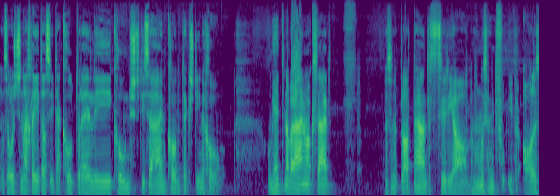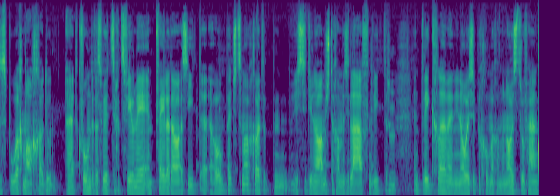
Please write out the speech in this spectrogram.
So ist dann ein bisschen das in den kulturellen Kunst-Design-Kontext hineingekommen. Und mir hat dann aber einmal gesagt, so ein Plattenhändler in Zürich, ja, man muss ja nicht über alles ein Buch machen. Du, er hat gefunden, das würde sich jetzt viel mehr empfehlen, da eine Seite, eine Homepage zu machen. Dann ist sie dynamisch, dann kann man sie laufend weiterentwickeln. Wenn ich Neues bekomme, kann man Neues draufhängen.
